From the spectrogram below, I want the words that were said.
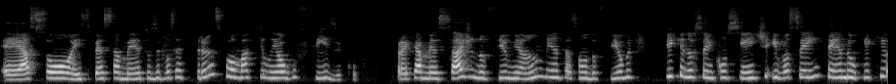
é, ações, pensamentos, e você transformar aquilo em algo físico. Para que a mensagem do filme, a ambientação do filme, fique no seu inconsciente e você entenda o que, que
